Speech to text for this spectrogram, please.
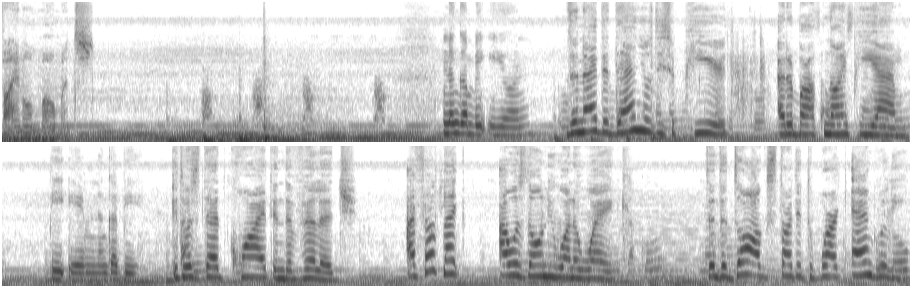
final moments. Nang gabi iyon, The night that Daniel disappeared at about 9 p.m., PM ng gabi, it was dead quiet in the village. I felt like I was the only one awake. Then the dog started to bark angrily.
